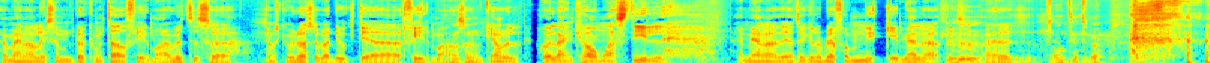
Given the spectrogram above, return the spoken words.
Jag menar liksom dokumentärfilmer, jag vet inte så. De ska väl också vara duktiga filmare. De kan väl hålla en kamera still. Jag menar, jag tycker det blir för mycket emellanåt liksom. Eh, Jag har inte tänkt på.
